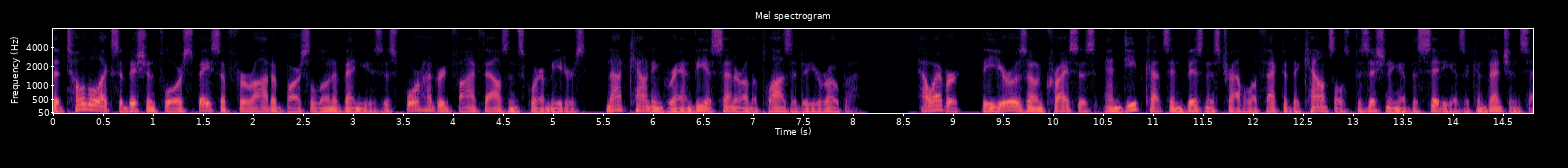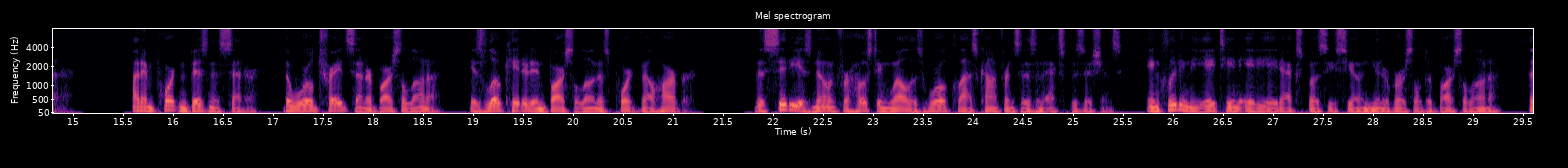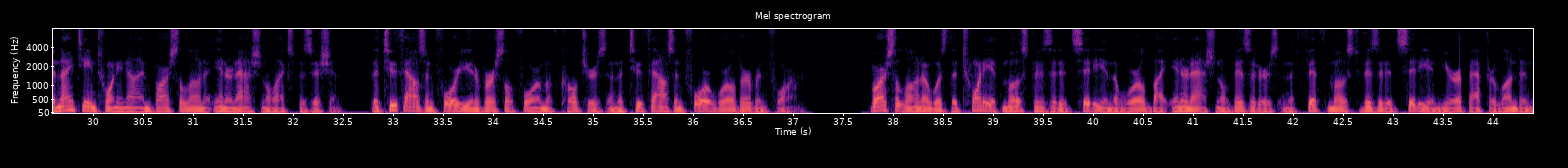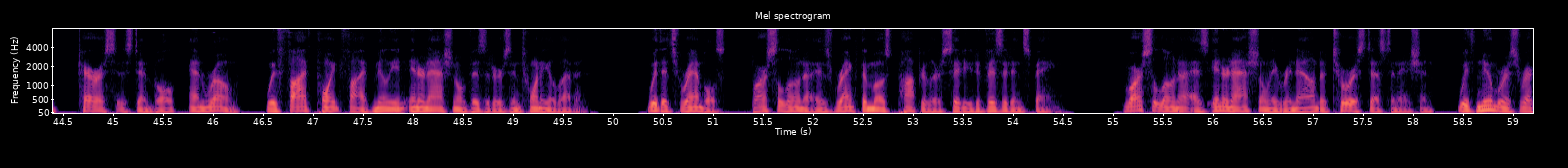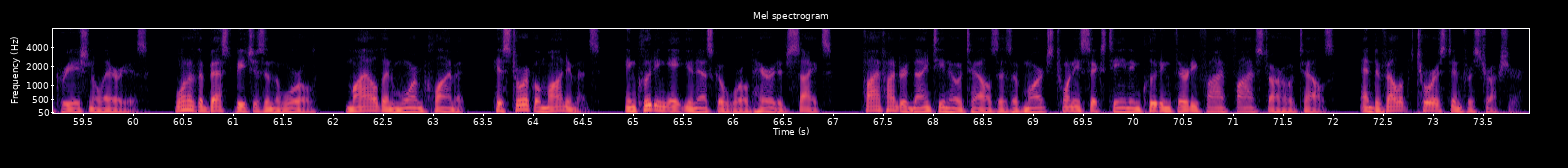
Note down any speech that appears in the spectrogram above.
The total exhibition floor space of Fira de Barcelona venues is 405,000 square meters, not counting Gran Via Center on the Plaza de Europa. However, the Eurozone crisis and deep cuts in business travel affected the Council's positioning of the city as a convention center. An important business center, the World Trade Center Barcelona, is located in Barcelona's Port Vell harbor. The city is known for hosting well as world class conferences and expositions, including the 1888 Exposición Universal de Barcelona, the 1929 Barcelona International Exposition, the 2004 Universal Forum of Cultures, and the 2004 World Urban Forum. Barcelona was the 20th most visited city in the world by international visitors and the fifth most visited city in Europe after London, Paris, Istanbul, and Rome, with 5.5 million international visitors in 2011. With its rambles, Barcelona is ranked the most popular city to visit in Spain. Barcelona is internationally renowned a tourist destination, with numerous recreational areas, one of the best beaches in the world, mild and warm climate, historical monuments, including eight UNESCO World Heritage Sites, 519 hotels as of March 2016, including 35 five star hotels, and developed tourist infrastructure.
